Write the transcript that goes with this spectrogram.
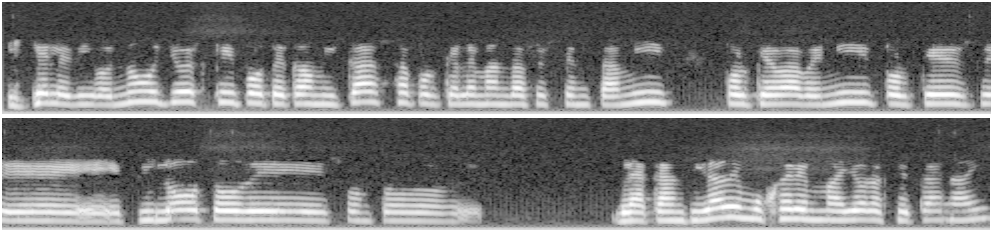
¿Y qué le digo? No, yo es que he hipotecado mi casa porque le he mandado 60 mil, porque va a venir, porque es eh, piloto de... son todos... La cantidad de mujeres mayores que están ahí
